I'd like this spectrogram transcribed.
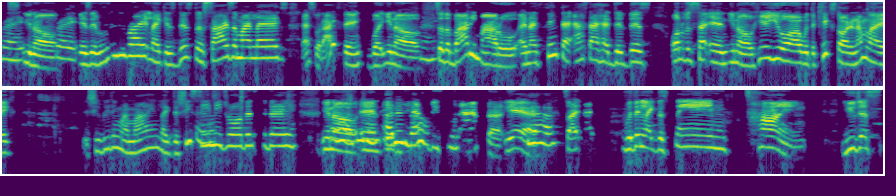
Right. you know Right. is it really right like is this the size of my legs that's what i think but you know Right. so the body model and i think that after i had did this all of a sudden you know here you are with the kickstarter and i'm like is she reading my mind like did she see me draw this today you Oh, know and I it didn't had know. to be soon after yeah, Yeah. so I, I within like the same time you just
